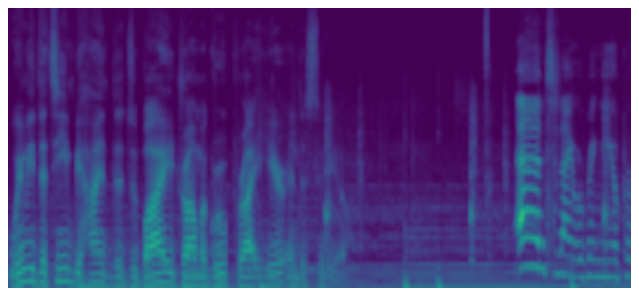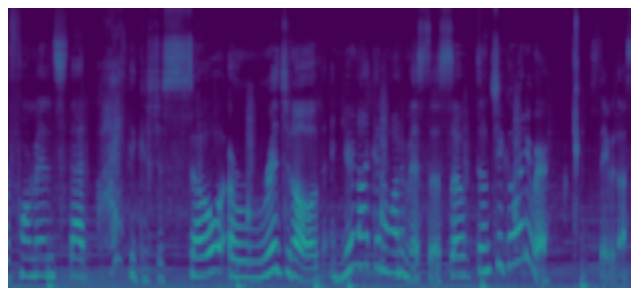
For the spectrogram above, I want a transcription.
We meet the team behind the Dubai Drama Group right here in the studio. And tonight we're bringing you a performance that I think is just so original, and you're not going to want to miss this. So don't you go anywhere. Stay with us.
